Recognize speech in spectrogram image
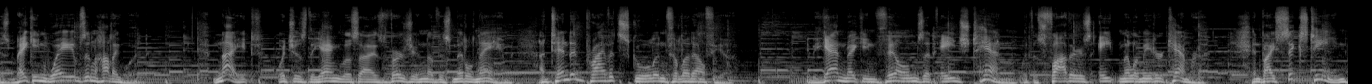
is making waves in Hollywood. Night, which is the anglicized version of his middle name, attended private school in Philadelphia. He began making films at age 10 with his father's 8mm camera, and by 16,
